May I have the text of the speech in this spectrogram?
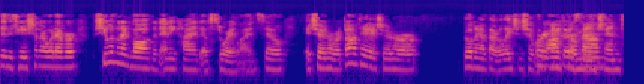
visitation or whatever. She wasn't involved in any kind of storyline. So it showed her with Dante, it showed her building up that relationship Or with Rocco mentioned.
